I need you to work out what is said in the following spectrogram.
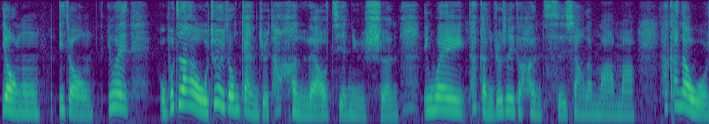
用一种，因为我不知道，我就有一种感觉，他很了解女生，因为他感觉就是一个很慈祥的妈妈。他看到我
